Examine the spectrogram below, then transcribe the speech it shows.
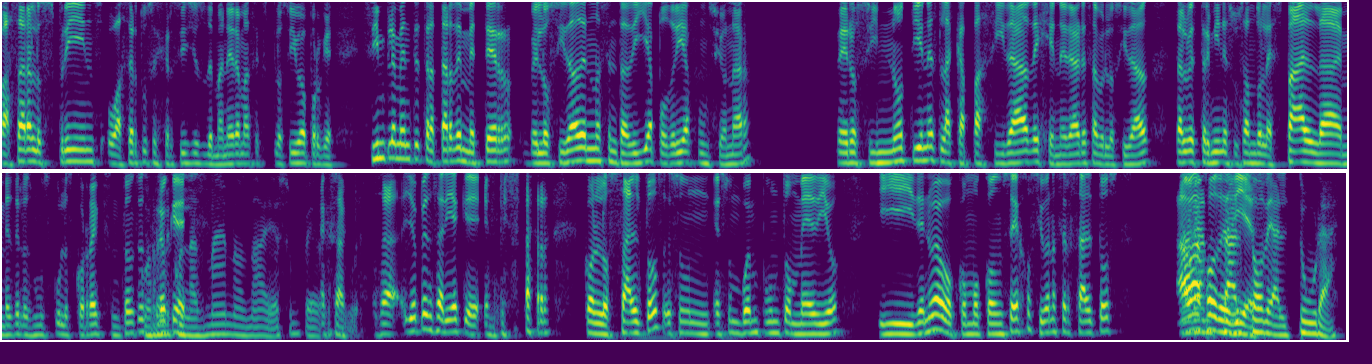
pasar a los sprints o hacer tus ejercicios de manera más explosiva, porque simplemente tratar de meter velocidad en una sentadilla podría funcionar, pero si no tienes la capacidad de generar esa velocidad, tal vez termines usando la espalda en vez de los músculos correctos. Entonces creo que con las manos, nada, es un pedo. Exacto. O sea, yo pensaría que empezar con los saltos es un, es un buen punto medio y de nuevo, como consejo, si van a hacer saltos abajo de salto de altura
